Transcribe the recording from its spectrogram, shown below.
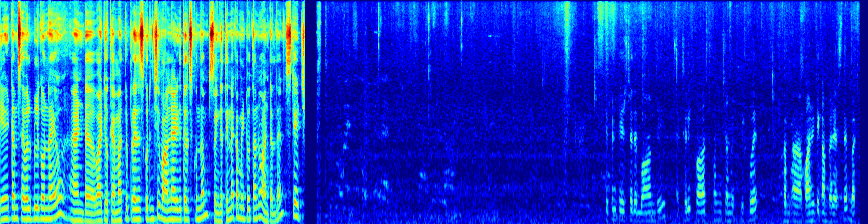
ఏ ఐటమ్స్ అవైలబుల్గా ఉన్నాయో అండ్ uh, వాటి యొక్క ఎంఆర్పి ప్రైజెస్ గురించి వాళ్ళని అడిగి తెలుసుకుందాం. సో ఇంకా తిన్నాక మీట్ అవుతాను అంటల్ దెన్ స్టేట్ టిఫిన్ టేస్ట్ అయితే బాగుంది. యాక్చువల్లీ కాస్ట్ కొంచెం ఎక్కువే. క్వాంటిటీ కంపేర్ uh, చేస్తే బట్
